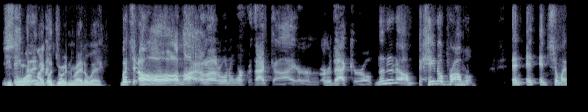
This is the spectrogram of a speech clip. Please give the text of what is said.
you People see, want Michael Jordan right away. But oh, oh, I'm not. I don't want to work with that guy or or that girl. No, no, no. I'm like, hey, no problem. Yeah. And and and so my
